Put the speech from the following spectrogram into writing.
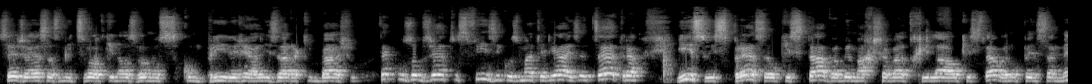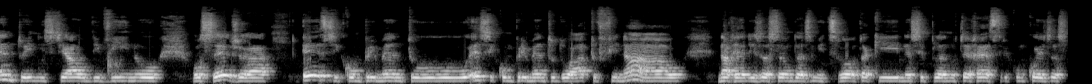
seja essas mitzvot que nós vamos cumprir e realizar aqui embaixo, até com os objetos físicos, materiais, etc. Isso expressa o que estava b'machshavat chilá, o que estava no pensamento inicial divino, ou seja, esse cumprimento, esse cumprimento do ato final na realização das mitzvot aqui nesse plano terrestre com coisas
